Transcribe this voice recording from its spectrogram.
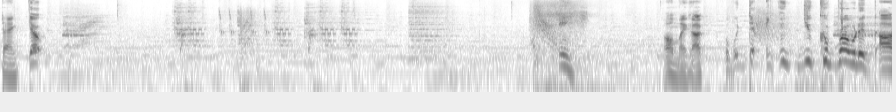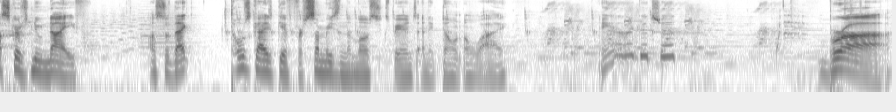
Thank you. Eh. Oh my god. You, corroded Oscar's new knife. Also, that those guys give, for some reason, the most experience, and I don't know why. They're good shit. Bruh.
